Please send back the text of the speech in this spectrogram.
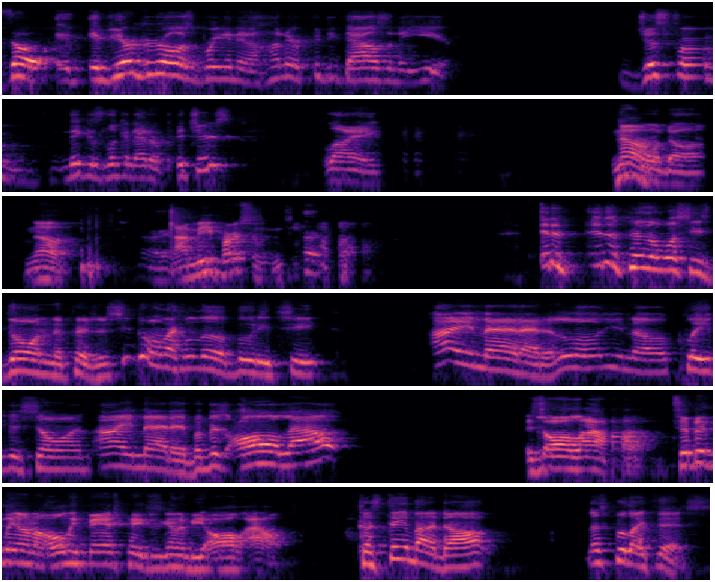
so if, if your girl is bringing in 150,000 a year just from niggas looking at her pictures, like come No, on, dog. no. Alright. Not me personally. it it depends on what she's doing in the picture. She's doing like a little booty cheek. I ain't mad at it. A little, you know, cleavage showing. I ain't mad at it. But if it's all out, It's all out. Typically on the OnlyFans page, it's gonna be all out. Cause think about it, dog. Let's put it like this.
